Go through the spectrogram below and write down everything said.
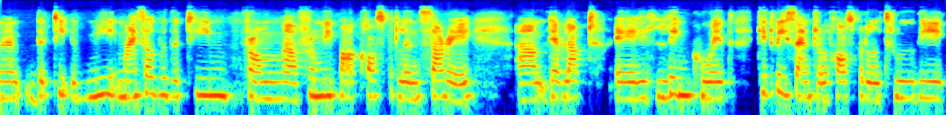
um the me myself with the team from uh, Frimley Park Hospital in Surrey um, developed a link with Kitwe Central Hospital through the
